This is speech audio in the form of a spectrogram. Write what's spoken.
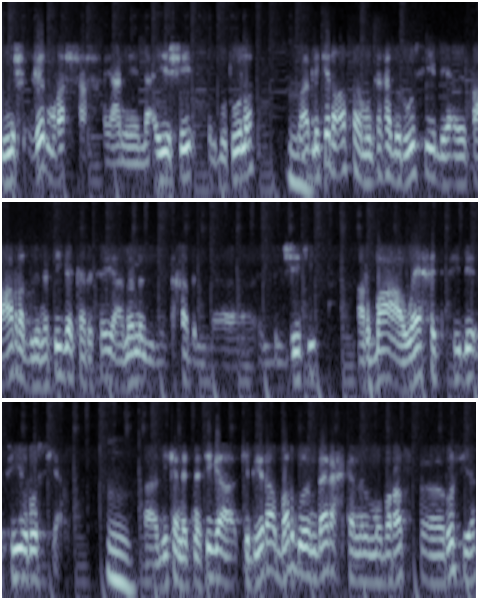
مش غير مرشح يعني لأي شيء في البطولة. وقبل كده أصلا المنتخب الروسي بيتعرض لنتيجة كارثية أمام المنتخب ال- البلجيكي 4-1 في في روسيا. فدي كانت نتيجة كبيرة برضو امبارح كان المباراة في روسيا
